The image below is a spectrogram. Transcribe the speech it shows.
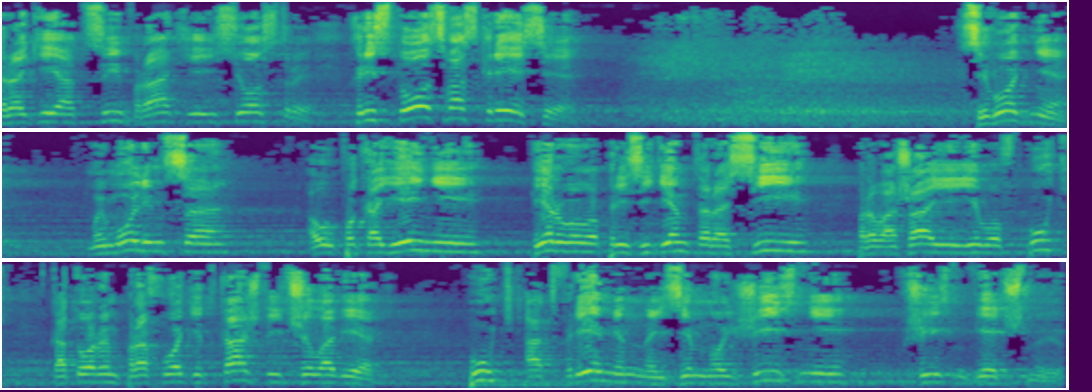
дорогие отцы, братья и сестры, Христос воскресе! Сегодня мы молимся о упокоении первого президента России, провожая его в путь, которым проходит каждый человек, путь от временной земной жизни в жизнь вечную.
